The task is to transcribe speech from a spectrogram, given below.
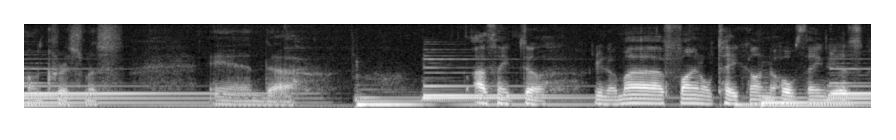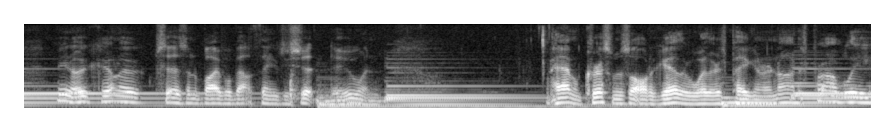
on Christmas And uh, I think the, you know, my final take on the whole thing is, you know, it kind of says in the Bible about things you shouldn't do, and having Christmas all together, whether it's pagan or not, is probably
